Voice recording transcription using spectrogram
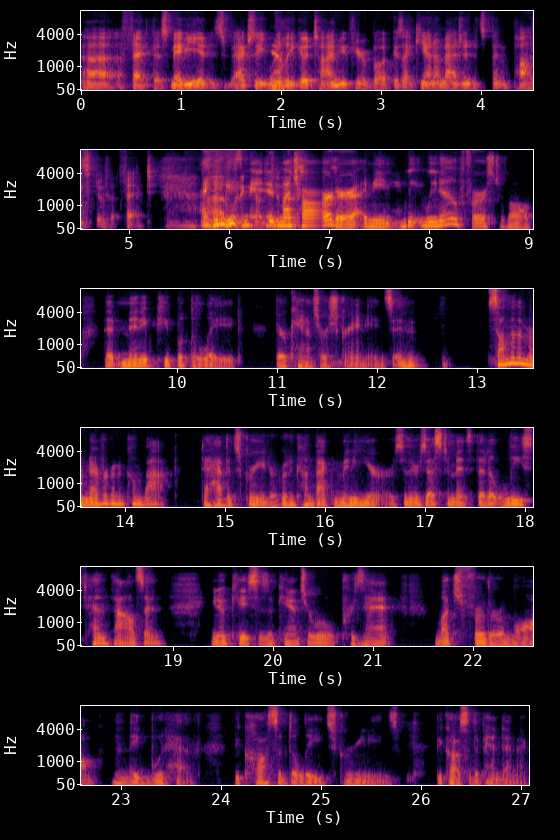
uh, affect this? Maybe it's actually yeah. really good timing for your book because I can't imagine it's been a positive effect. I think uh, it's made it much this. harder. I mean, mm-hmm. we, we know, first of all, that many people delayed their cancer screenings, and some of them are never going to come back to have it screened or going to come back many years. And there's estimates that at least 10,000, you know, cases of cancer will present much further along than they would have because of delayed screenings because of the pandemic.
